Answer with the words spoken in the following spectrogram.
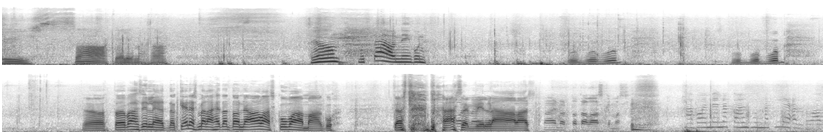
Hyi saakeli mä sanon. Joo. Mut tää on niin wup, wup. Joo, toi on vähän silleen, että no kenes mä lähetän tonne alas kuvaamaan, kun tästä ei pääse millään alas. Mä en oo tota laskemassa. Kans, kun mä tuolta.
